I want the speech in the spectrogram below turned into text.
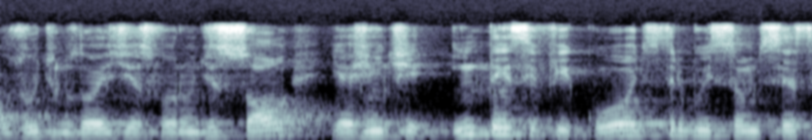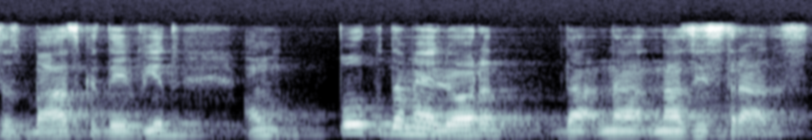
os últimos dois dias foram de sol e a gente intensificou a distribuição de cestas básicas devido a um pouco da melhora da, na, nas estradas.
